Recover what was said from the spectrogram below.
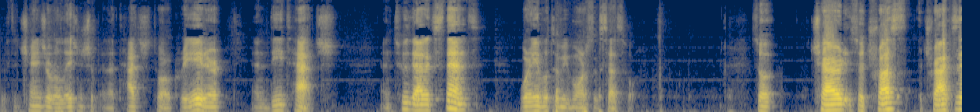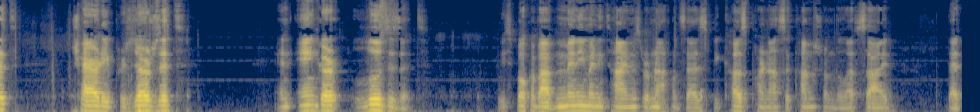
We have to change our relationship and attach to our Creator and detach and to that extent, we're able to be more successful. So charity, so trust attracts it, charity preserves it, and anger loses it. We spoke about many, many times. Rav Nachman says because parnasa comes from the left side, that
